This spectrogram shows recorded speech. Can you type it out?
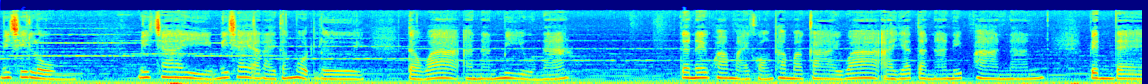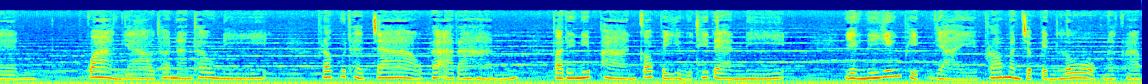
ไม่ใช่ลม ไม่ใช่ ไม่ใช่อะไรทั้งหมดเลย แต่ว่าอันนั้นมีอยู่นะ แต่ในความหมายของธรรมกายว่าอายตนะนิพพานนั้น เป็นแดน กว้างยาวเท่านั้นเท่านี้ พระพุทธเจ้า พระอรหันต์ปรินิพพานก็ไปอยู่ที่แดนนี้ อย่างนี้ยิ่งผิดใหญ่ เพราะมันจะเป็นโลกนะครับ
